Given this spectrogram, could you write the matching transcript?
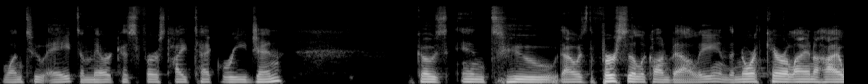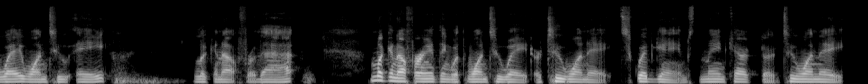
128, America's first high tech region. Goes into that was the first Silicon Valley and the North Carolina Highway 128 looking out for that. I'm looking out for anything with 128 or 218. Squid Games, the main character, 218.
